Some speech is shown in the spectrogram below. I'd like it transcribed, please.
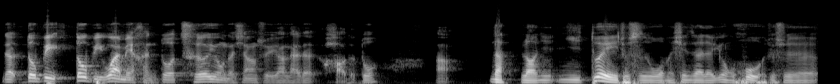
那都比都比外面很多车用的香水要来的好得多啊。那老倪，你对就是我们现在的用户，就是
